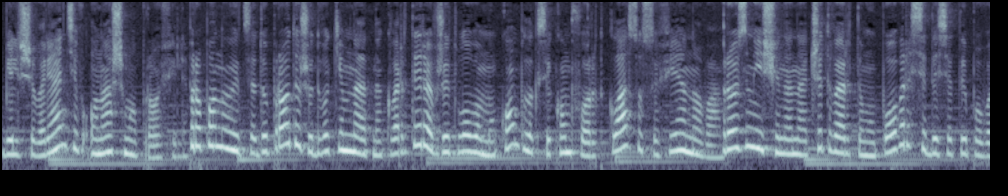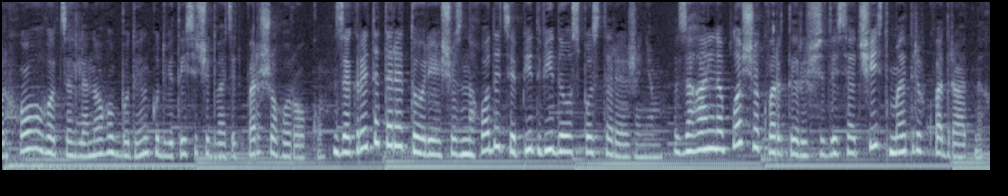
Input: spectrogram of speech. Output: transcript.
Більше варіантів у нашому профілі. Пропонується до продажу двокімнатна квартира в житловому комплексі комфорт класу Софія Нова, розміщена на четвертому поверсі 10-поверхового цегляного будинку 2021 року. Закрита територія, що знаходиться під відеоспостереженням. Загальна площа квартири 66 метрів квадратних.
